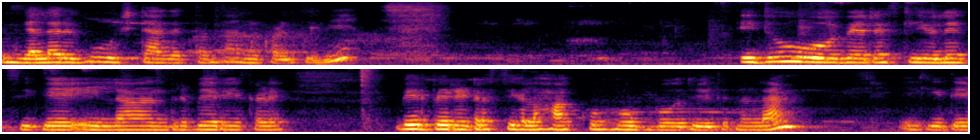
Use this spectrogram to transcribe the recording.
ನಿಮಗೆಲ್ಲರಿಗೂ ಇಷ್ಟ ಆಗುತ್ತೆ ಅಂತ ಅಂದ್ಕೊಳ್ತೀನಿ ಇದು ಬೇರೆ ಸ್ಲೀವ್ಲೆಸ್ಸಿಗೆ ಇಲ್ಲ ಅಂದರೆ ಬೇರೆ ಕಡೆ ಬೇರೆ ಬೇರೆ ಡ್ರೆಸ್ಸಿಗೆಲ್ಲ ಹಾಕು ಹೋಗ್ಬೋದು ಇದನ್ನೆಲ್ಲ. ಹೀಗಿದೆ.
